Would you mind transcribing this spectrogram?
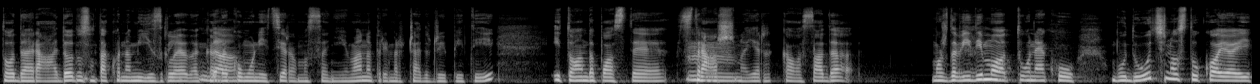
to da rade, odnosno tako nam izgleda kada da. komuniciramo sa njima, na primjer chat GPT, i to onda postaje strašno, mm. jer kao sada možda vidimo tu neku budućnost u kojoj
